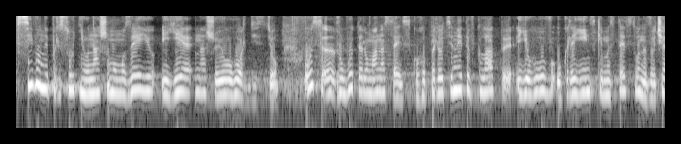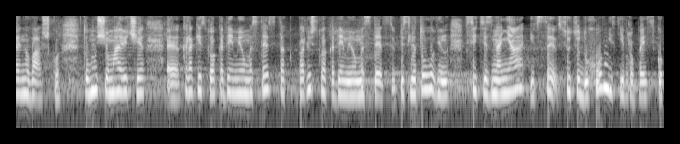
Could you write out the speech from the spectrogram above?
Всі вони присутні у нашому музею і є нашою гордістю. Ось е, робота Романа Сельського. Переоцінити вклад його в українське мистецтво надзвичайно важко, тому що маючи е, Краківську академію мистецтв та Паризьку академію мистецтв, після того він всі ці знання і все, всю цю духовність європейську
